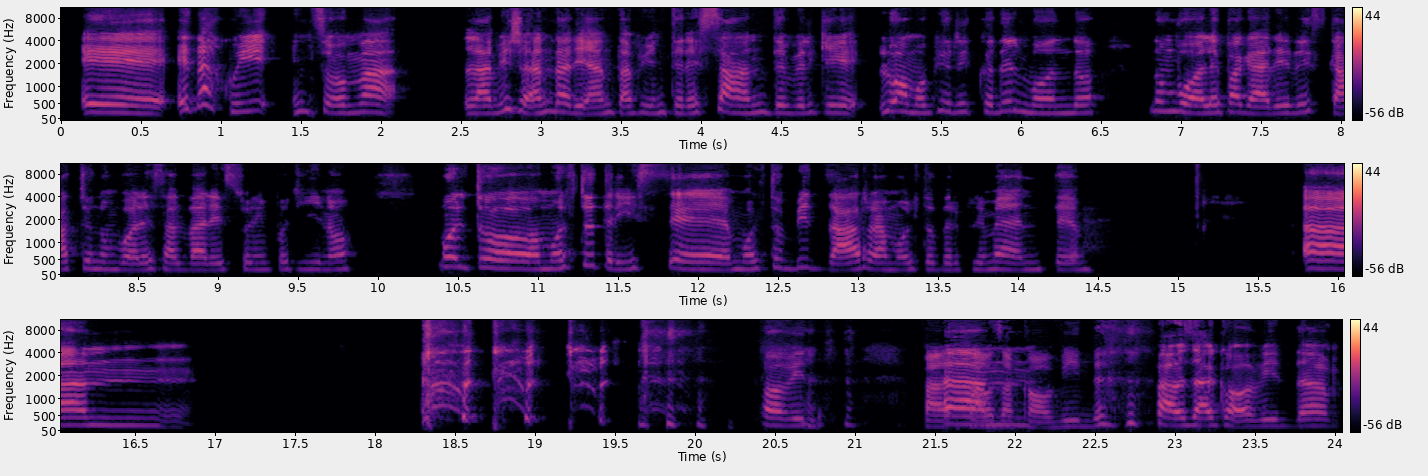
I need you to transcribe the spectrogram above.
E, e da qui, insomma, la vicenda diventa più interessante perché l'uomo più ricco del mondo non vuole pagare il riscatto e non vuole salvare il suo nipotino. Molto, molto triste, molto bizzarra, molto perplemente. Um... Covid. Pa- pausa um, Covid. Pausa Covid.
